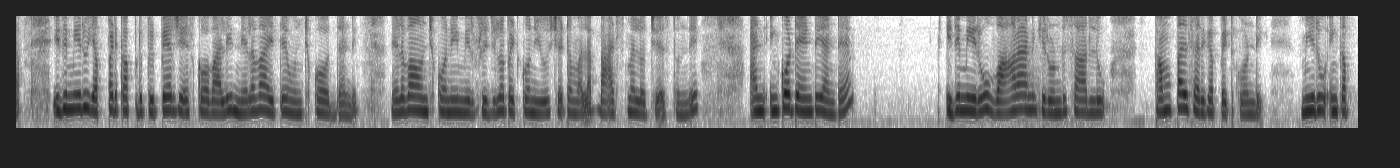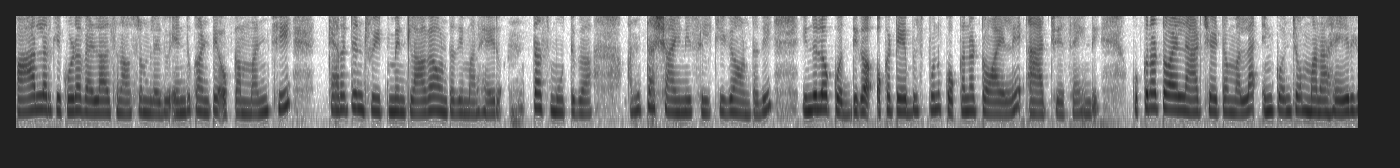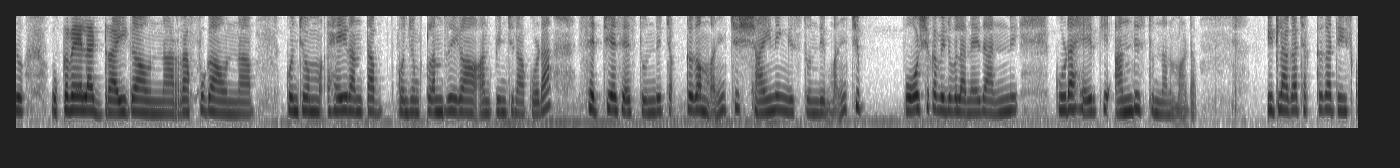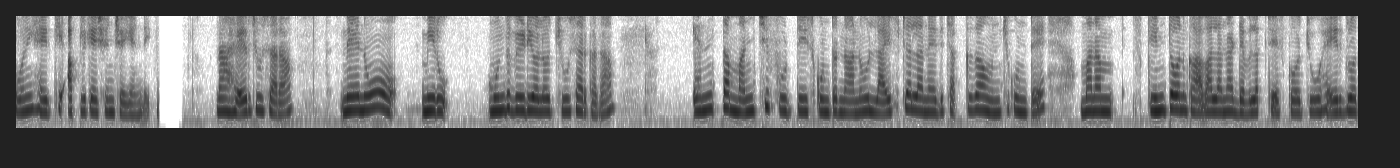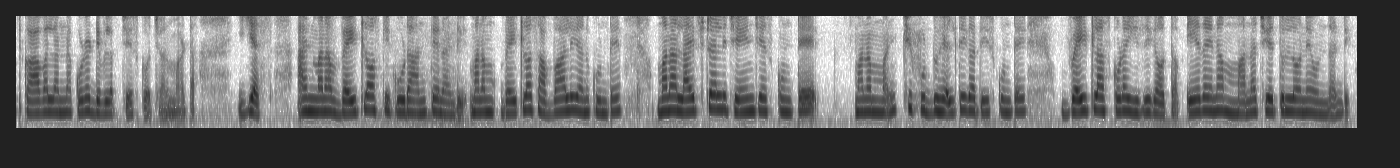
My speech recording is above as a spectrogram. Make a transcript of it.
ఇది మీరు ఎప్పటికప్పుడు ప్రిపేర్ చేసుకోవాలి. నిల్వ అయితే ఉంచుకోవద్దండి. నిల్వ ఉంచుకొని మీరు ఫ్రిడ్జ్లో పెట్టుకొని యూజ్ చేయటం వల్ల బ్యాడ్ స్మెల్ వచ్చేస్తుంది. అండ్ ఇంకోటి ఏంటి అంటే ఇది మీరు వారానికి రెండు సార్లు కంపల్సరిగా పెట్టుకోండి. మీరు ఇంకా పార్లర్కి కూడా వెళ్ళాల్సిన అవసరం లేదు. ఎందుకంటే ఒక మంచి కెరటిన్ ట్రీట్మెంట్ లాగా ఉంటుంది మన హెయిర్. అంత స్మూత్గా అంత షైనీ సిల్కీగా ఉంటుంది. ఇందులో కొద్దిగా ఒక టేబుల్ స్పూన్ కోకోనట్ ఆయిల్ని యాడ్ చేసేయండి. కోకోనట్ ఆయిల్ని యాడ్ చేయటం వల్ల ఇంకొంచెం మన హెయిర్ ఒకవేళ డ్రైగా ఉన్న రఫ్గా ఉన్న కొంచెం హెయిర్ అంతా కొంచెం క్లమ్జీగా అనిపించినా కూడా సెట్ చేసేస్తుంది. చక్కగా మంచి షైనింగ్ ఇస్తుంది. మంచి పోషక విలువలు అనేది అన్నీ కూడా హెయిర్కి అందిస్తుంది అనమాట ఇట్లాగా చక్కగా తీసుకొని హెయిర్కి అప్లికేషన్ చేయండి. నా హెయిర్ చూసారా? నేను మీరు ముందు వీడియోలో చూశారు కదా? ఎంత మంచి ఫుడ్ తీసుకుంటున్నాను. లైఫ్ స్టైల్ అనేది చక్కగా ఉంచుకుంటే మనం స్కిన్ టోన్ కావాలన్నా డెవలప్ చేసుకోవచ్చు. హెయిర్ గ్రోత్ కావాలన్నా కూడా డెవలప్ చేసుకోవచ్చు అనమాట ఎస్ అండ్ మన వెయిట్ లాస్కి కూడా అంతేనండి. మనం వెయిట్ లాస్ అవ్వాలి అనుకుంటే మన లైఫ్ స్టైల్ని చేంజ్ చేసుకుంటే మనం మంచి ఫుడ్ హెల్తీగా తీసుకుంటే వెయిట్ లాస్ కూడా ఈజీగా అవుతాం. ఏదైనా మన చేతుల్లోనే ఉందండి.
